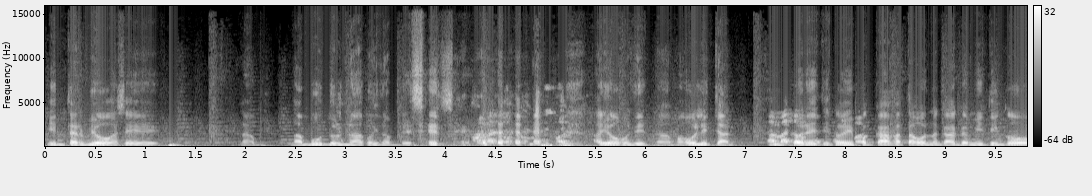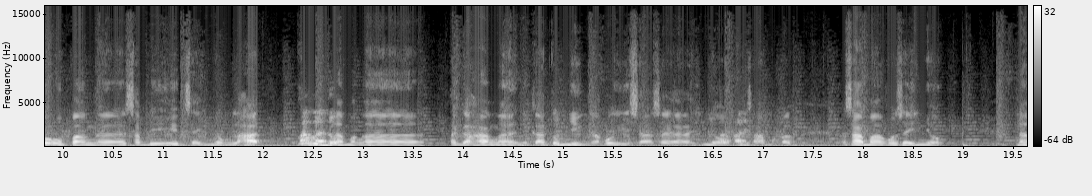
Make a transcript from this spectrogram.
interview kasi na, nabudol na ako ilang beses. Ayoko din na maulit yan. Daw. Ngunit ito ay pagkakataon na gagamitin ko upang uh, sabihin sa inyong lahat Mama na mga tagahanga ni Katunying, ako isa sa inyo, kasama, kasama ako sa inyo, na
